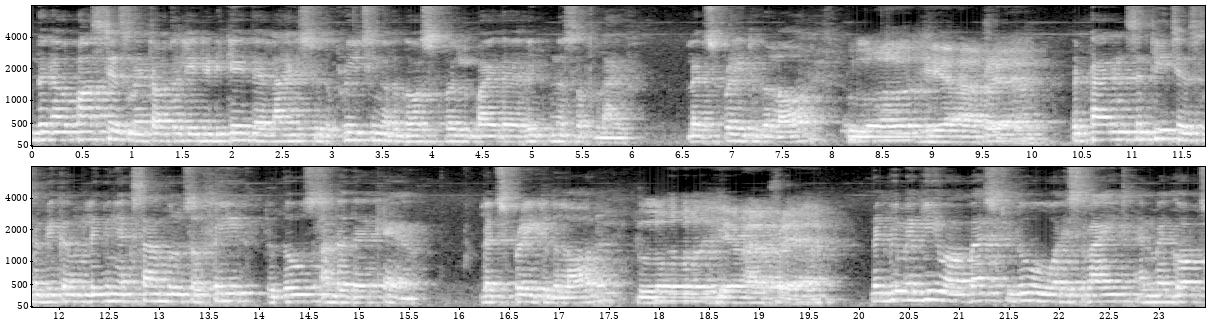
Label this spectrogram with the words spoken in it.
That our pastors may totally dedicate their lives to the preaching of the gospel by their witness of life. Let's pray to the Lord. Lord, hear our prayer. That parents and teachers may become living examples of faith to those under their care. Let's pray to the Lord. Lord, hear our prayer. That we may give our best to do what is right and may God's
